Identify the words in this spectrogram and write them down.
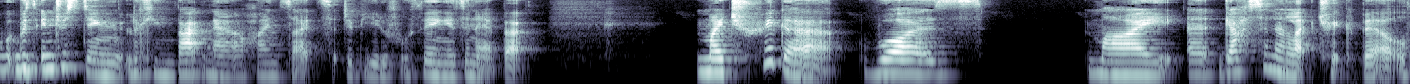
it was interesting looking back now, hindsight's such a beautiful thing, isn't it? But my trigger was my uh, gas and electric bill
